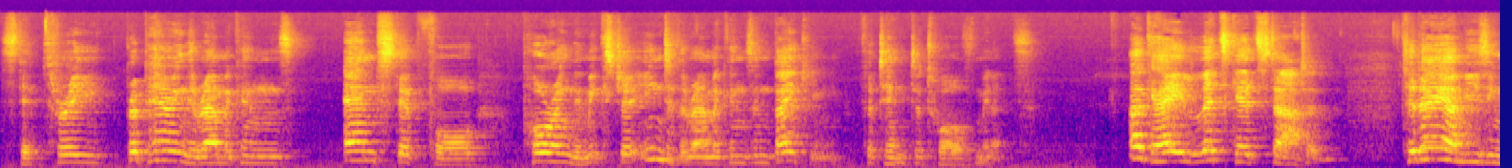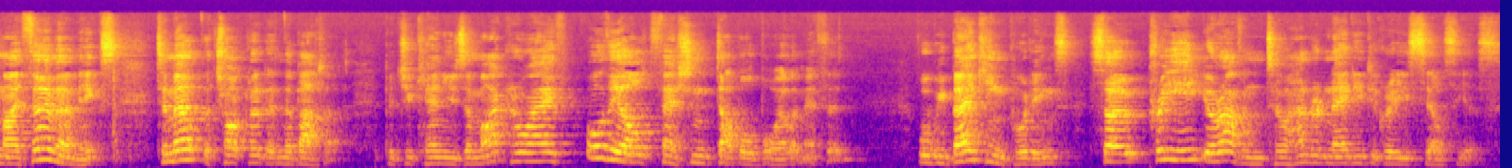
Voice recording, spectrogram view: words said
Step 3 preparing the ramekins. And step 4 pouring the mixture into the ramekins and baking for 10 to 12 minutes. Okay, let's get started. Today I'm using my Thermomix to melt the chocolate and the butter, but you can use a microwave or the old-fashioned double boiler method. We'll be baking puddings, so preheat your oven to 180 degrees Celsius.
